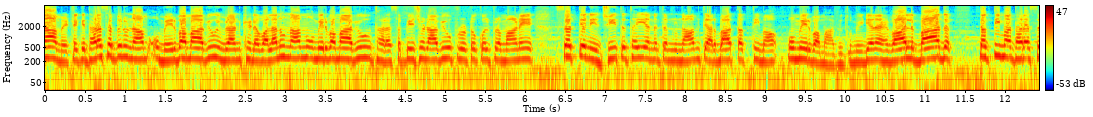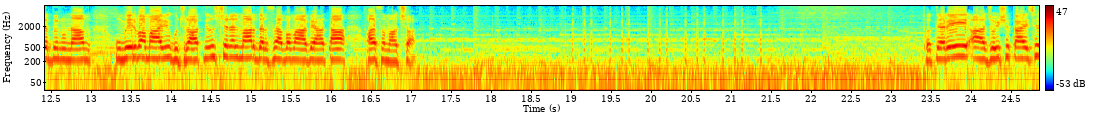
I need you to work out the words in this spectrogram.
નામ એટલે કે ધારાસભ્યનું નામ ઉમેરવામાં આવ્યું, ઇમરાન ખેડાવાલાનું નામ ઉમેરવામાં આવ્યું. ધારાસભ્યએ જણાવ્યું, પ્રોટોકોલ પ્રમાણે સત્યની જીત થઈ અને તેમનું નામ ત્યારબાદ તકતીમાં ઉમેરવામાં આવ્યું. તો મીડિયાના અહેવાલ બાદ તખ્તીમાં ધારાસભ્યનું નામ ઉમેરવામાં આવ્યું. ગુજરાત ન્યૂઝ ચેનલમાં દર્શાવવામાં આવ્યા હતા આ સમાચાર. તો ત્યારે આ જોઈ શકાય છે,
